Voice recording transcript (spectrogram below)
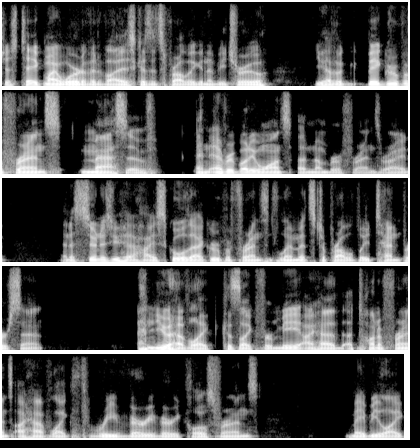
just take my word of advice because it's probably going to be true. You have a big group of friends, massive, and everybody wants a number of friends, right? And as soon as you hit high school, that group of friends limits to probably 10%. And you have like, because like for me, I had a ton of friends. I have like three very, very close friends, maybe like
